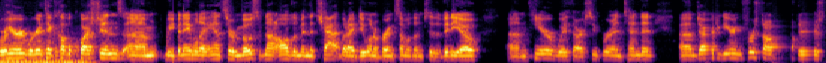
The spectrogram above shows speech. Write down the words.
We're here. We're going to take a couple questions. Um, we've been able to answer most, if not all of them, in the chat, but I do want to bring some of them to the video um, here with our superintendent. Um, Dr. Gearing, first off, there's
